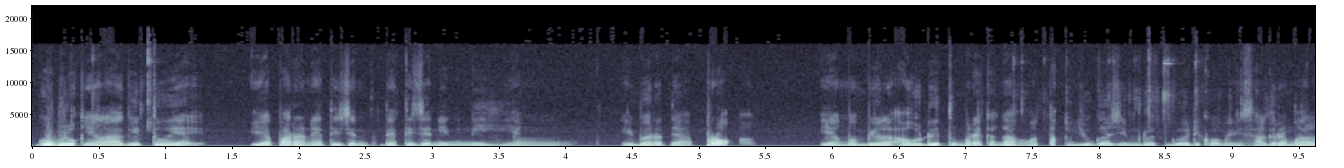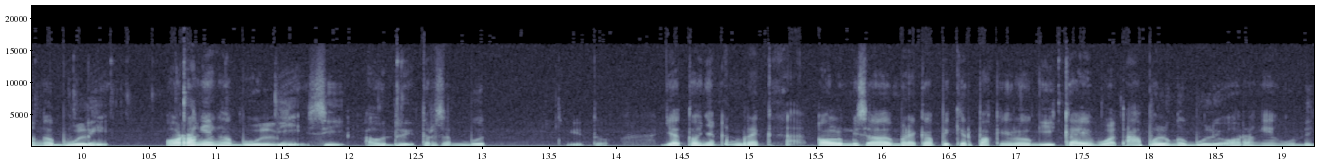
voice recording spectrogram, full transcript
gobloknya lagi tuh ya ya para netizen netizen ini nih yang ibaratnya pro yang membela Audrey tuh mereka nggak ngotak juga sih menurut gue di komen Instagram malah ngebully orang yang ngebully si Audrey tersebut gitu. Jatuhnya kan mereka kalau misalnya mereka pikir pakai logika ya buat apa lu ngebully orang yang udah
